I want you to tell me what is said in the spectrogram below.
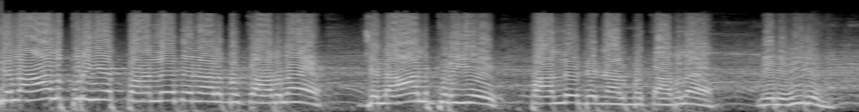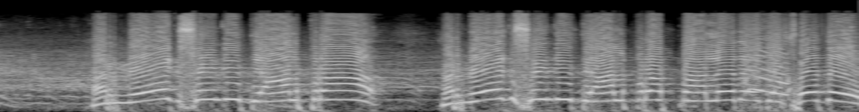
ਜਲਾਲਪੁਰੀਏ ਪਾਲੇ ਦੇ ਨਾਲ ਮੁਕਾਬਲਾ ਹੈ ਜਲਾਲਪੁਰੀਏ ਪਾਲੇ ਦੇ ਨਾਲ ਮੁਕਾਬਲਾ ਹੈ ਮੇਰੇ ਵੀਰੋ, ਹਰਨੇਕ ਸਿੰਘ ਜੀ ਦਿਆਲਪੁਰਾ, ਹਰਨੇਕ ਸਿੰਘ ਜੀ ਦਿਆਲਪੁਰਾ ਪਾਲੇ ਦੇ ਜੱਫੇ ਤੇ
